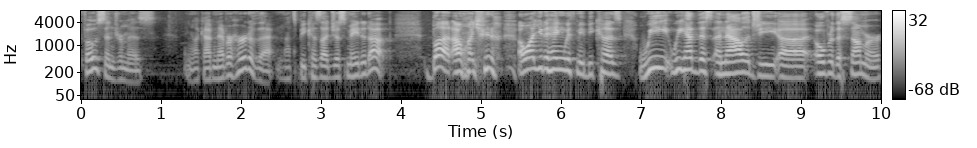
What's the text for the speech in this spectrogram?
foe syndrome is. And you're like, I've never heard of that. And that's because I just made it up. But I want you to, I want you to hang with me because we, we had this analogy uh, over the summer,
